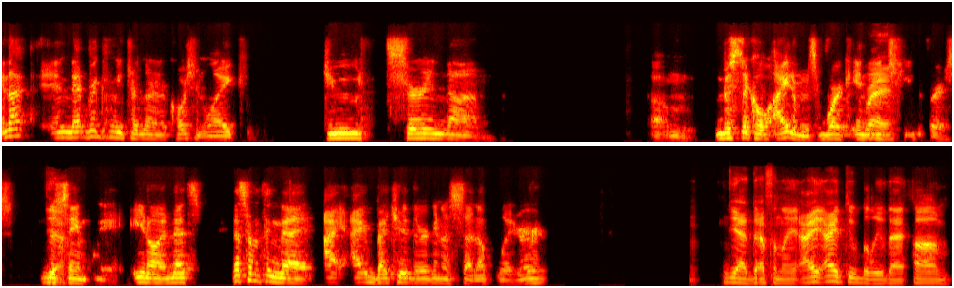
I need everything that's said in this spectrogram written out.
and that and that brings me to another question like do certain um, um mystical items work in Right. each universe the Yeah. same way you know and that's that's something that i i bet you they're gonna set up later Yeah, definitely. I I do believe that. Um,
